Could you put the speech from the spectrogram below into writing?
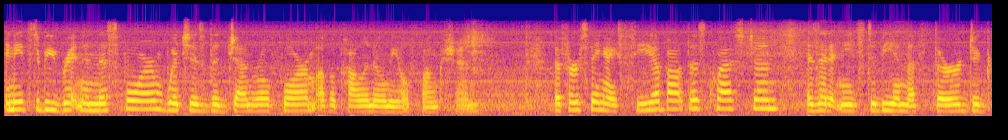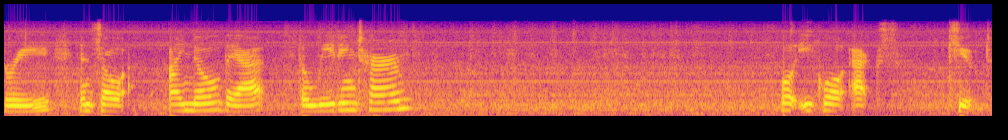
It needs to be written in this form, which is the general form of a polynomial function. The first thing I see about this question is that it needs to be in the third degree, and so I know that the leading term will equal x cubed.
